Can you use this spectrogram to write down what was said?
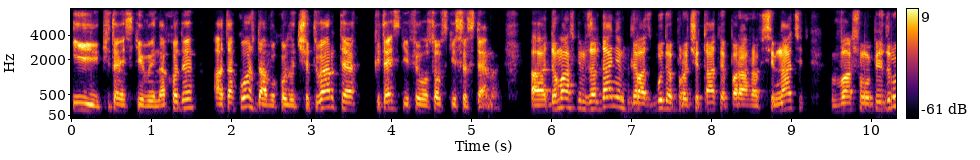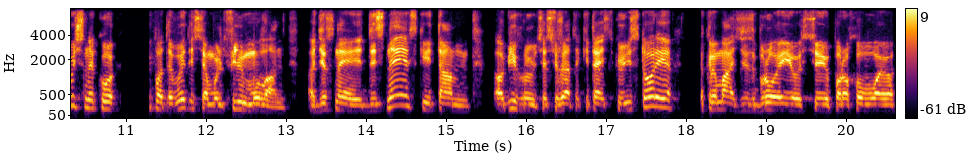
і китайські винаходи. А також да виходить четверте китайські філософські системи. Домашнім завданням для вас буде прочитати параграф 17 в вашому підручнику і подивитися мультфільм Мулан Дісней Діснеївський. Там обігруються сюжети китайської історії, зокрема зі зброєю цією пороховою,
